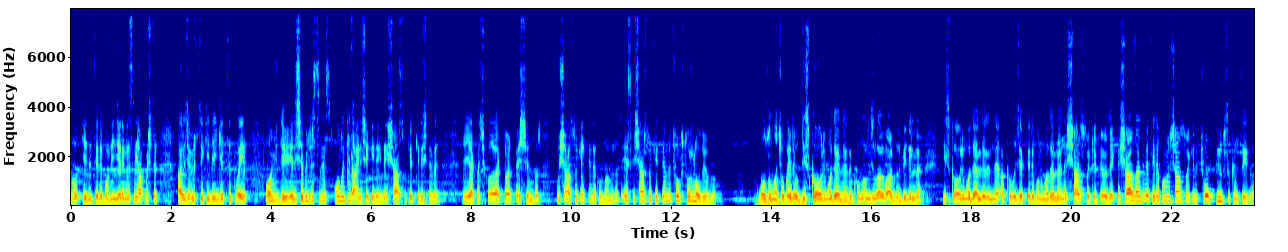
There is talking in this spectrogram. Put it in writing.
Note 7 telefon incelemesini yapmıştık. Ayrıca üstteki linke tıklayıp o videoya erişebilirsiniz. Onunki de aynı şekildeydi. Şarj soket girişleri. E, yaklaşık olarak 4-5 yıldır bu şarj soketlerini kullanıyoruz. Eski şarj soketlerinde çok sorun oluyordu. Bozulma çok. Hele Discovery modellerinde kullanıcılar vardır bilirler. Discovery modellerinde, akıllı cep telefonu modellerinde şarj soketi, özellikle şarj aleti ve telefonun şarj soketi çok büyük sıkıntıydı.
